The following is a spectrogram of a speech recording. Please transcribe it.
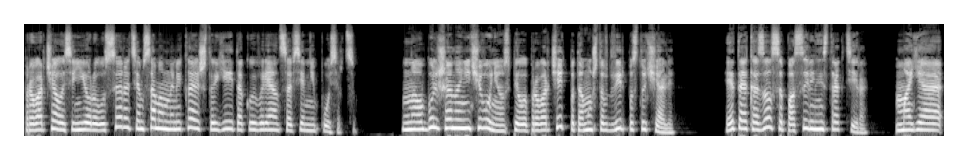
проворчала сеньора Лусера, тем самым намекая, что ей такой вариант совсем не по сердцу. Но больше она ничего не успела проворчать, потому что в дверь постучали. Это оказался посыльный из трактира. Моя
